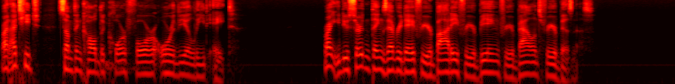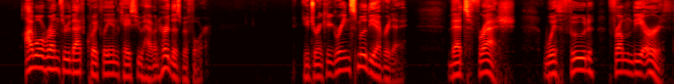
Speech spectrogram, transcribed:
Right? I teach something called the Core 4 or the Elite 8. Right? You do certain things every day for your body, for your being, for your balance, for your business. I will run through that quickly in case you haven't heard this before. You drink a green smoothie every day. That's fresh, with food from the earth,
